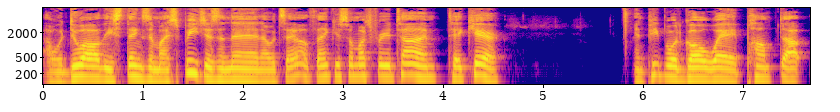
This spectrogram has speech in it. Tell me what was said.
I would do all these things in my speeches. And then I would say, Oh, thank you so much for your time. Take care. And people would go away pumped up,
